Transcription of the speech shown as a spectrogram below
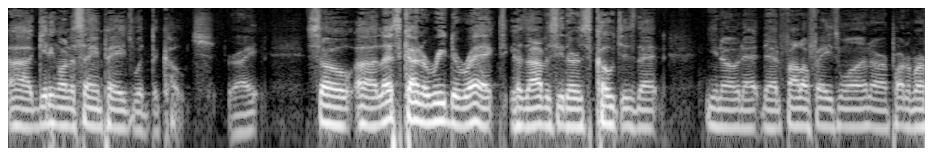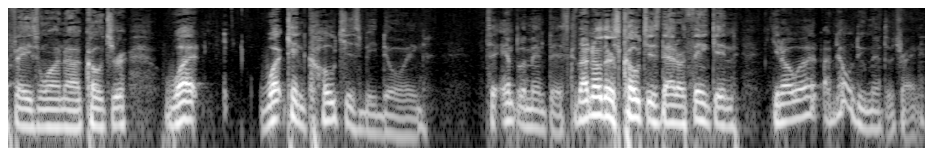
uh, getting on the same page with the coach, right? So uh, let's kind of redirect because obviously there's coaches that you know that that follow phase one or are part of our phase one uh, culture. What what can coaches be doing to implement this? Because I know there's coaches that are thinking, you know what, I don't do mental training,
